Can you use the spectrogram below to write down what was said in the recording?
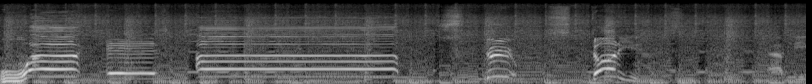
What is up? Still. Happy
